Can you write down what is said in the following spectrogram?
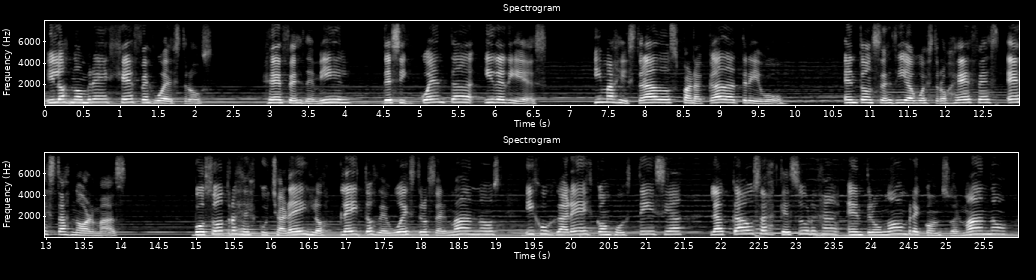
y los nombré jefes vuestros, jefes de mil, de cincuenta y de diez, y magistrados para cada tribu. Entonces di a vuestros jefes estas normas. Vosotros escucharéis los pleitos de vuestros hermanos y juzgaréis con justicia las causas que surjan entre un hombre con su hermano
